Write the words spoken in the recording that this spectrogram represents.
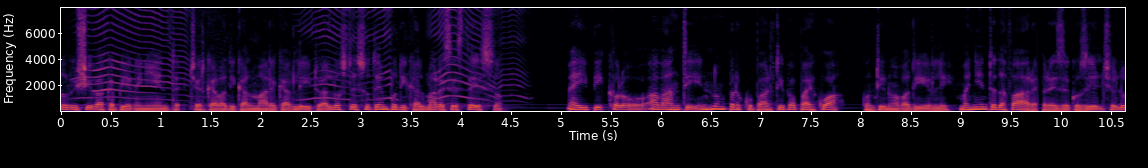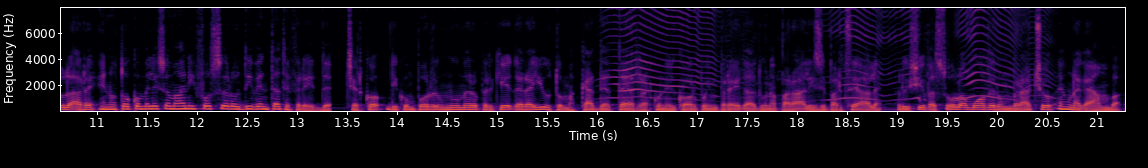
Non riusciva a capire niente, cercava di calmare Carlito e allo stesso tempo di calmare se stesso. Ehi piccolo, avanti, non preoccuparti, papà è qua, continuava a dirgli, ma niente da fare. Prese così il cellulare e notò come le sue mani fossero diventate fredde. Cercò di comporre un numero per chiedere aiuto, ma cadde a terra, con il corpo in preda ad una paralisi parziale. Riusciva solo a muovere un braccio e una gamba.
